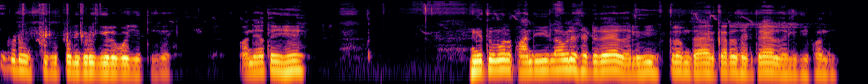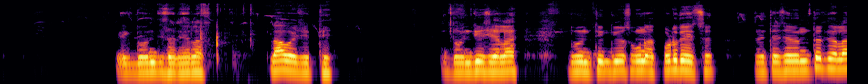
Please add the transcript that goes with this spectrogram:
इकडं पलीकडे गेलं पाहिजे ते. आणि आता हे मी तुम्हाला फांदी लावण्यासाठी तयार झाली ती कलम तयार करण्यासाठी तयार झाली ती फांदी. एक दोन दिवसाने याला लावायची ते. दोन दिवस याला दोन तीन दिवस उन्हात पडू द्यायचं आणि त्याच्यानंतर त्याला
